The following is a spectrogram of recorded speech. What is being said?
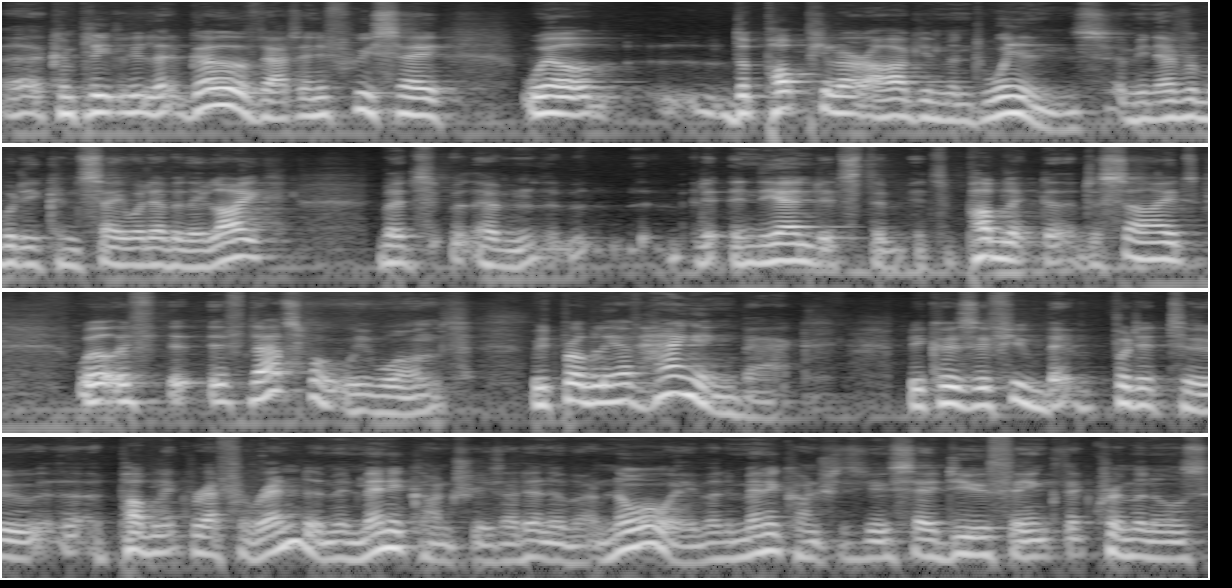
uh, completely let go of that, and if we say, well, the popular argument wins. I mean, everybody can say whatever they like, but um, in the end, it's the it's the public that decides. Well, if, if that's what we want, we'd probably have hanging back. Because if you put it to a public referendum in many countries, I don't know about Norway, but in many countries, you say, do you think that criminals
